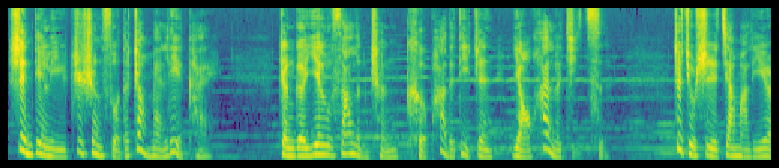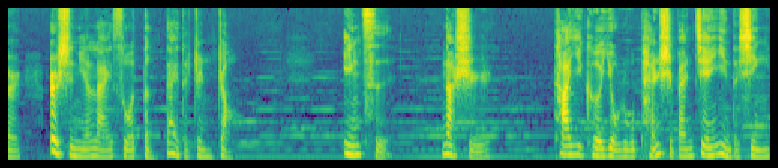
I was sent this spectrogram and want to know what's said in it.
圣殿里至圣所的帐幔裂开，整个耶路撒冷城可怕的地震摇撼了几次。这就是加玛里尔二十年来所等待的征兆。因此，那时，他一颗有如磐石般坚硬的心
